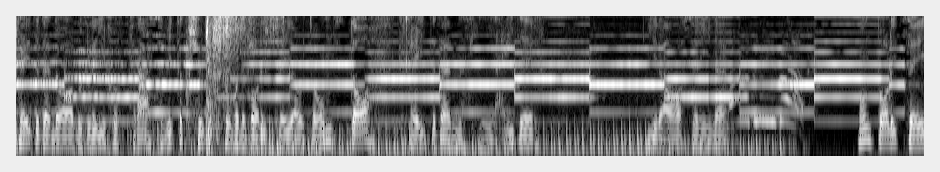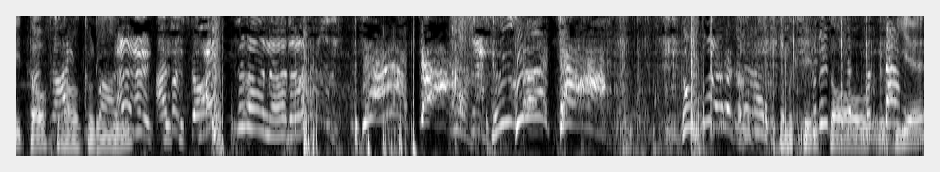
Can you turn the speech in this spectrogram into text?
geht er dann da aber gleich auf die Fresse, wird er geschützt von einem Polizeiauto. Und da geht er dann leider in den Rasen rein. Und die Polizei taucht dann auch gleich auf. Und man sieht jetzt auch, wie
